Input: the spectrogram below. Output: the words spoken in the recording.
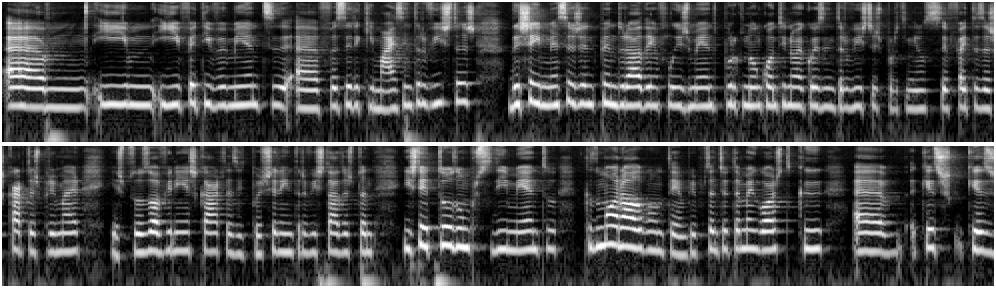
um, e, e efetivamente uh, fazer aqui mais entrevistas. Deixei imensa gente pendurada, infelizmente, porque não continuei com as entrevistas, porque tinham de ser feitas as cartas primeiro e as pessoas ouvirem as cartas e depois serem entrevistadas. Portanto, isto é todo um procedimento que demora algum tempo e, portanto, eu também gosto que, uh, que, as, que as,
